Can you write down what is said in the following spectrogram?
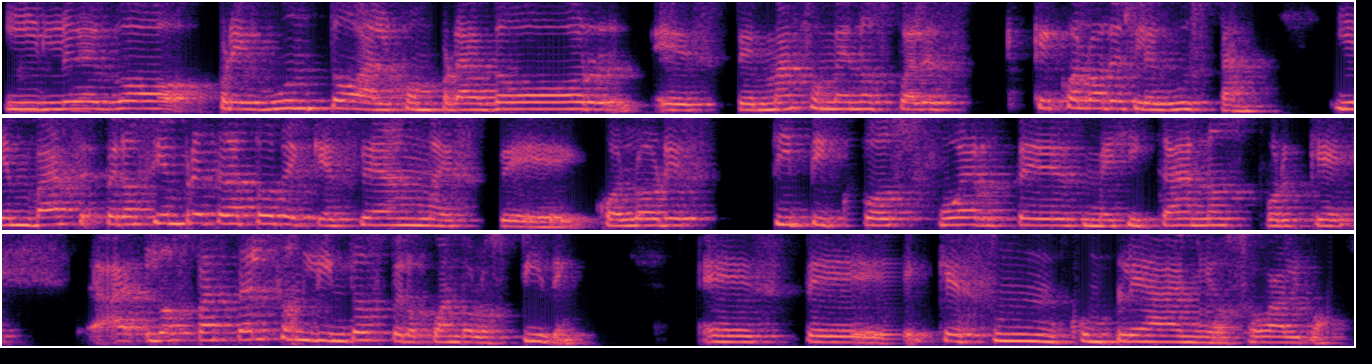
y luego pregunto al comprador este, más o menos cuáles, qué colores le gustan. Y en base, pero siempre trato de que sean este, colores típicos, fuertes, mexicanos, porque ah, los pasteles son lindos, pero cuando los piden este, que es un cumpleaños o algo.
